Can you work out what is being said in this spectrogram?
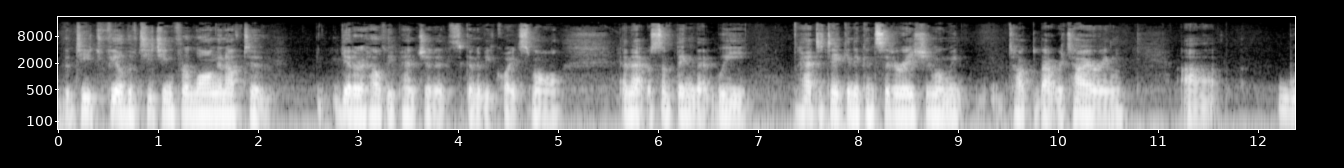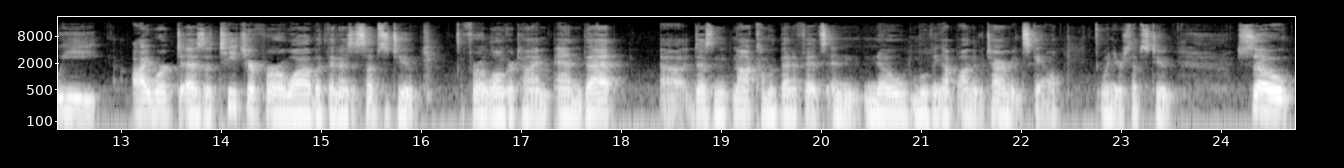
the teach field of teaching for long enough to get a healthy pension. It's going to be quite small, and that was something that we had to take into consideration when we talked about retiring. Uh, we I worked as a teacher for a while, but then as a substitute for a longer time, and that uh, does not come with benefits and no moving up on the retirement scale when you're a substitute. So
